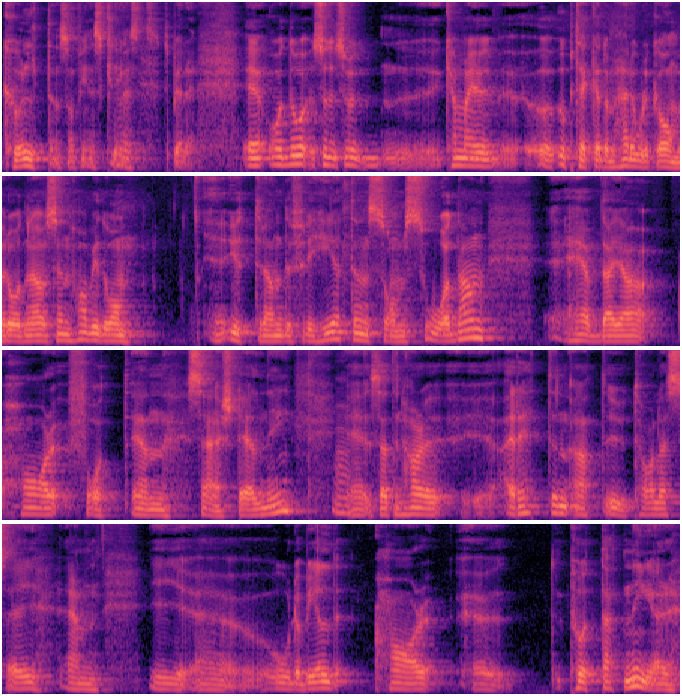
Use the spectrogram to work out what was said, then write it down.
kulten som finns kring Just. spelare. Och då så, så kan man ju upptäcka de här olika områdena och sen har vi då yttrandefriheten som sådan hävdar jag har fått en särställning. Mm. Så att den har rätten att uttala sig i eh, ord och bild har puttat ner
